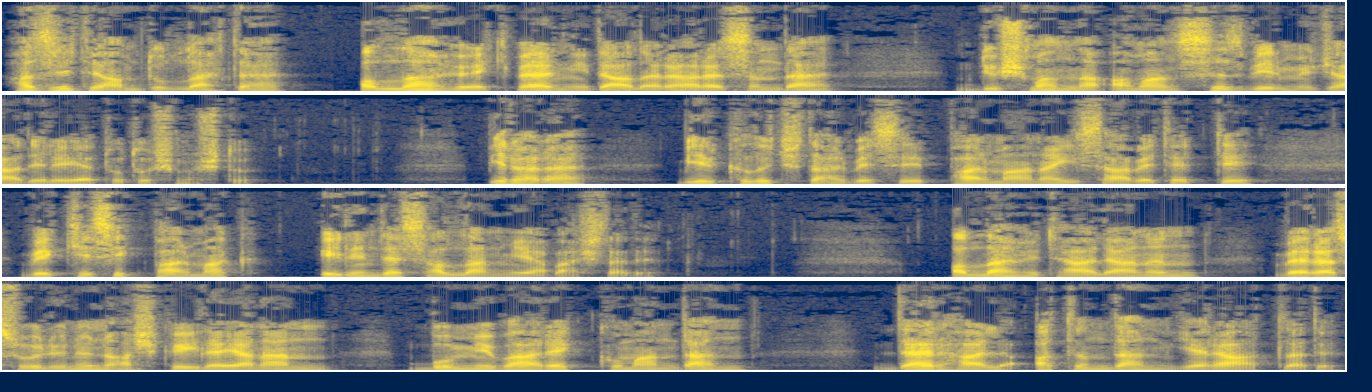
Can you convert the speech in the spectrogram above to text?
Hazreti Abdullah da Allahü Ekber nidaları arasında düşmanla amansız bir mücadeleye tutuşmuştu. Bir ara bir kılıç darbesi parmağına isabet etti ve kesik parmak elinde sallanmaya başladı. Allahü Teala'nın ve Rasulünün aşkıyla yanan bu mübarek kumandan derhal atından yere atladı.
